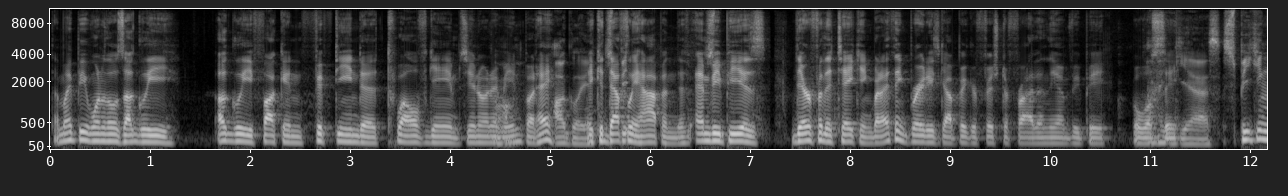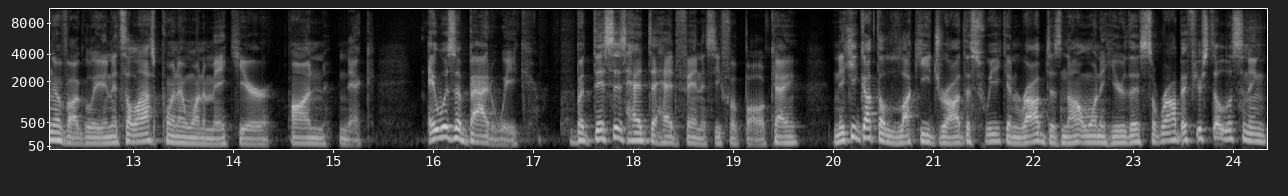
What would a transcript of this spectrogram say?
that might be one of those ugly, ugly fucking fifteen to twelve games. You know what I mean? But hey, ugly. It could Spe- definitely happen. The MVP is there for the taking. But I think Brady's got bigger fish to fry than the MVP. But we'll see. Yes. Speaking of ugly, and it's the last point I want to make here on Nick. It was a bad week, but this is head to head fantasy football, okay? Nicky got the lucky draw this week, and Rob does not want to hear this. So, Rob, if you're still listening,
